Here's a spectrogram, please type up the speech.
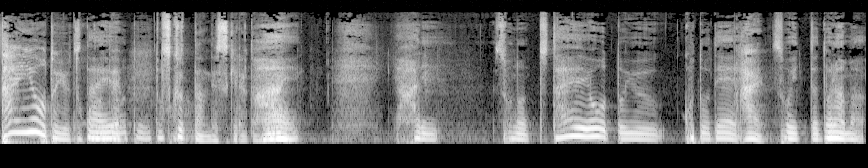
伝えようというところで作ったんですけれども、はい。やはりその伝えようということで、はい。そういったドラマ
